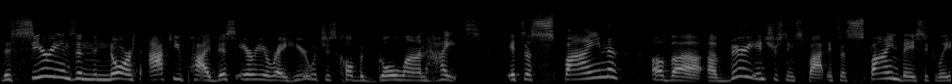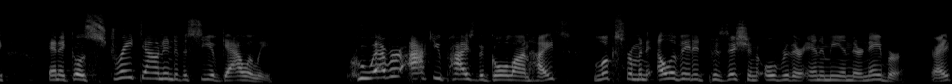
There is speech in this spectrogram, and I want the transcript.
The Syrians in the north occupy this area right here, which is called the Golan Heights. It's a spine of a, a very interesting spot. It's a spine, basically, and it goes straight down into the Sea of Galilee. Whoever occupies the Golan Heights looks from an elevated position over their enemy and their neighbor right?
